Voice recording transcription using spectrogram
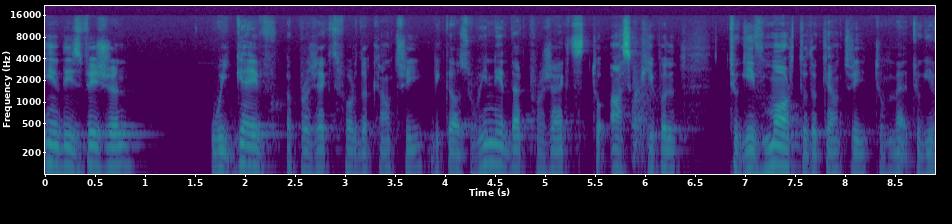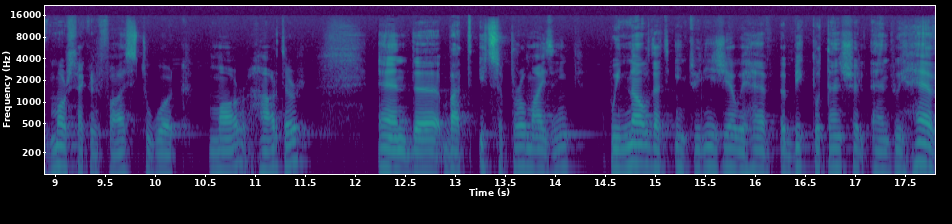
in this vision, we gave a project for the country because we need that project to ask people to give more to the country, to, to give more sacrifice, to work more, harder. And, uh, but it's promising. We know that in Tunisia we have a big potential and we have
